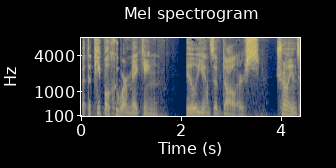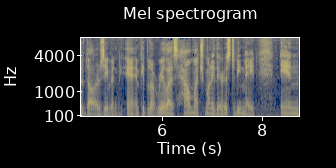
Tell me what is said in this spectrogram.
but the people who are making billions of dollars trillions of dollars even and people don't realize how much money there is to be made in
